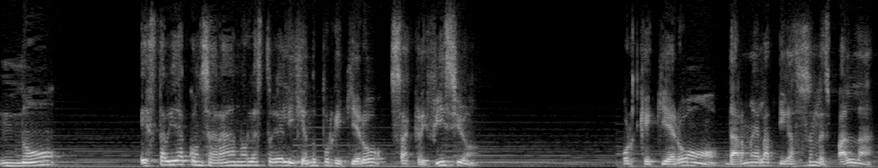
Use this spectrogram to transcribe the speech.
No, esta vida consagrada no la estoy eligiendo porque quiero sacrificio, porque quiero darme latigazos en la espalda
